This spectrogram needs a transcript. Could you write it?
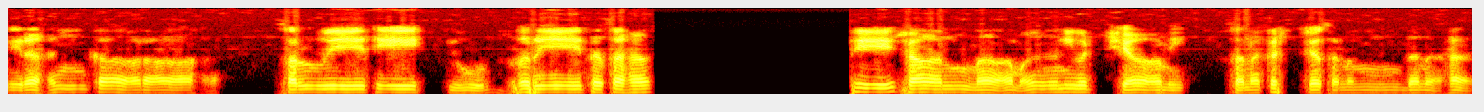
निरहङ्काराः सर्वे ते यूर्ध्वरेतसः तेषाम् नामानि वक्ष्यामि सनकश्च सनन्दनः।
